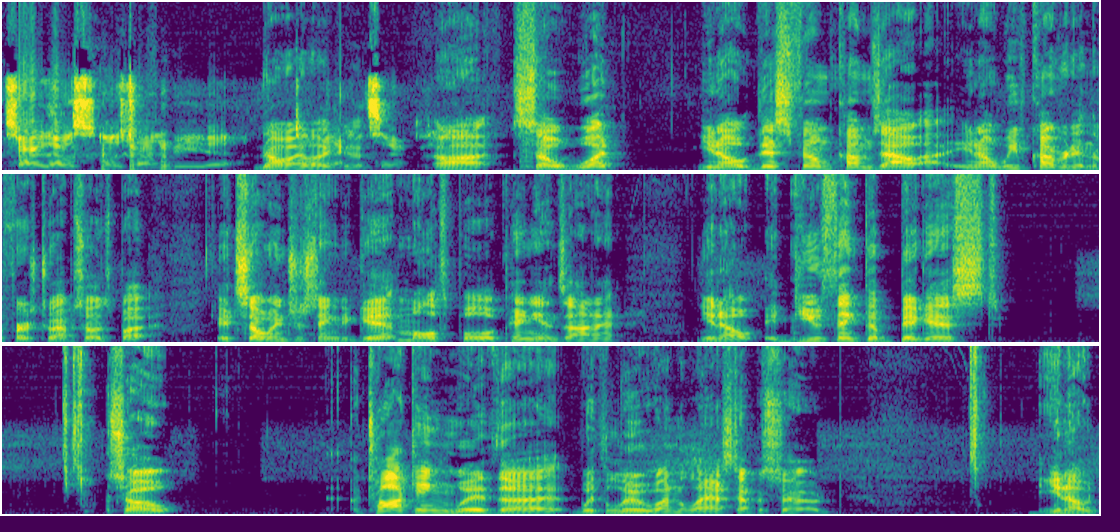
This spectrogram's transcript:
Sorry, that was I was trying to be. Uh, No, I like it. Uh, so what? You know, this film comes out. You know, we've covered it in the first two episodes, but it's so interesting to get multiple opinions on it. You know, do you think the biggest? So, talking with uh, with Lou on the last episode, you know,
